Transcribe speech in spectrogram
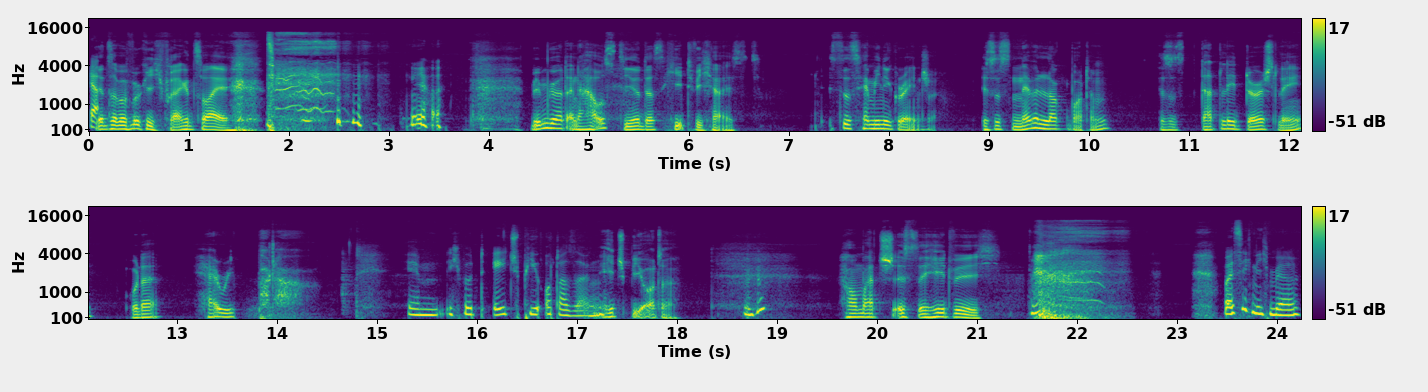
Ja. Jetzt aber wirklich Frage 2. Ja. Wem gehört ein Haustier, das Hedwig heißt? Ist es Hermine Granger? Ist es Neville Longbottom? Ist es Dudley Dursley? Oder Harry Potter? Ähm, ich würde HP Otter sagen. H.B. Otter. Mhm. How much is the Hedwig? Weiß ich nicht mehr.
